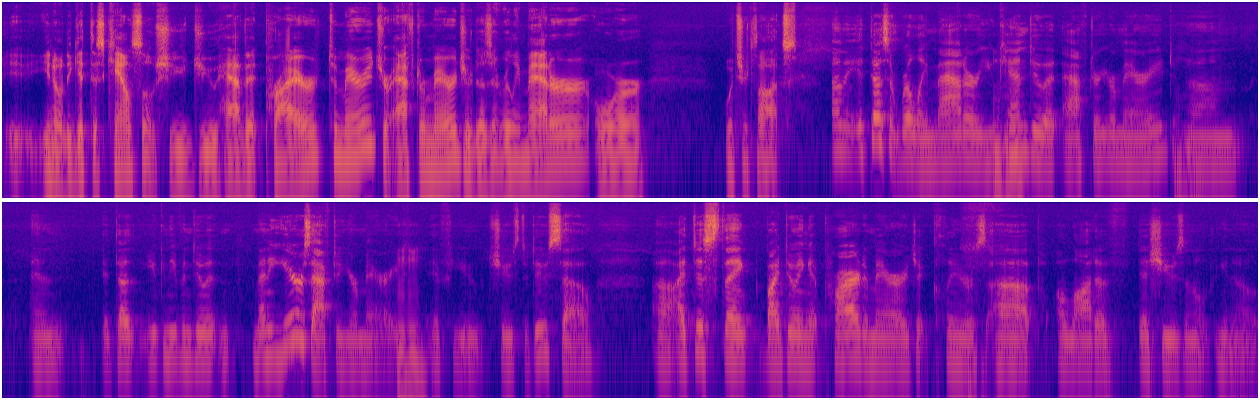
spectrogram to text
you know, to get this counsel, should you have it prior to marriage or after marriage, or does it really matter? Or what's your thoughts? I mean, it doesn't really matter. You can do it after you're married, um, and it does. You can even do it many years after you're married if you choose to do so. Uh, I just think by doing it prior to marriage, it clears up a lot of issues and you know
